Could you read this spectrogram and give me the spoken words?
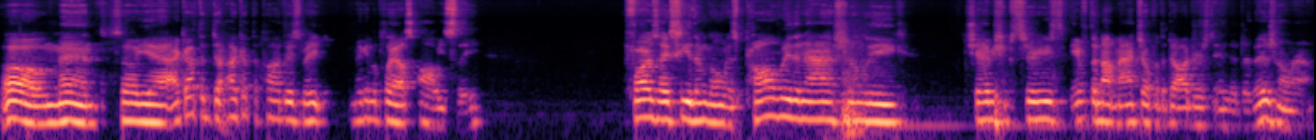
Oh man, so yeah, I got the I got the Padres make, making the playoffs. Obviously, far as I see them going, is probably the National League Championship Series if they're not match up with the Dodgers in the divisional round.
